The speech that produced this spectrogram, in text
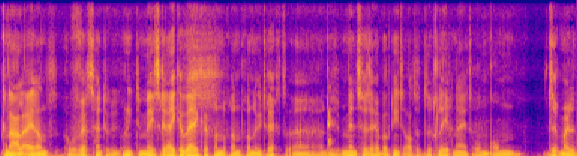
Kanaleiland, Overvecht zijn natuurlijk ook niet de meest rijke wijken van, van, van Utrecht. Uh, dus mensen hebben ook niet altijd de gelegenheid om, om zeg maar de,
